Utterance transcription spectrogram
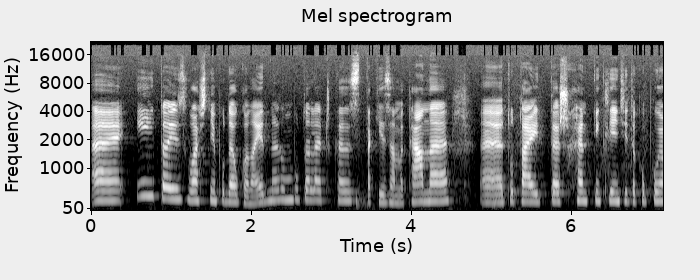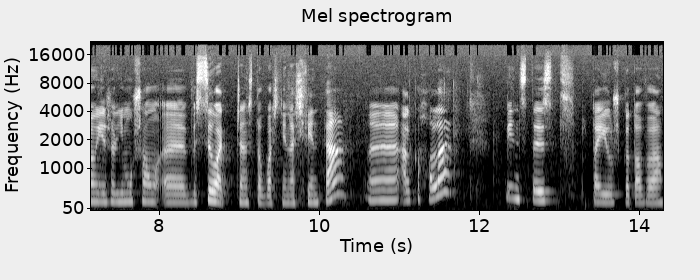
E, I to jest właśnie pudełko na jedną buteleczkę, takie zamykane. E, Tutaj też chętnie klienci to kupują, jeżeli muszą e, wysyłać często właśnie na święta alkohole. Więc to jest tutaj już gotowe,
